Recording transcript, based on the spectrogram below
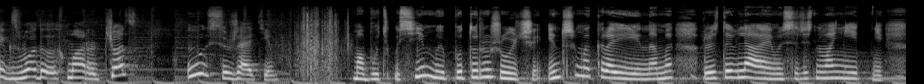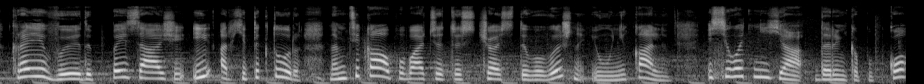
як зводили хмарочос у сюжеті. Мабуть, усі ми, подорожуючи іншими країнами, роздивляємося різноманітні краєвиди, пейзажі і архітектуру. Нам цікаво побачити щось дивовижне і унікальне. І сьогодні я, Даринка Попко,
